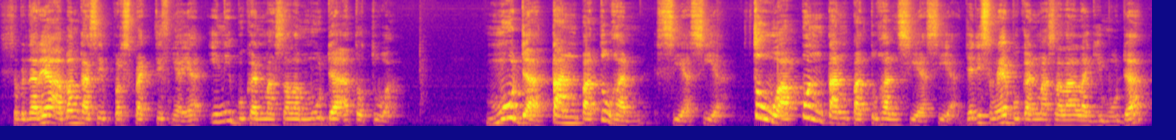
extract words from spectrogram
Sebenarnya abang kasih perspektifnya ya, ini bukan masalah muda atau tua. Muda tanpa Tuhan sia-sia. Tua pun tanpa Tuhan sia-sia. Jadi sebenarnya bukan masalah lagi muda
